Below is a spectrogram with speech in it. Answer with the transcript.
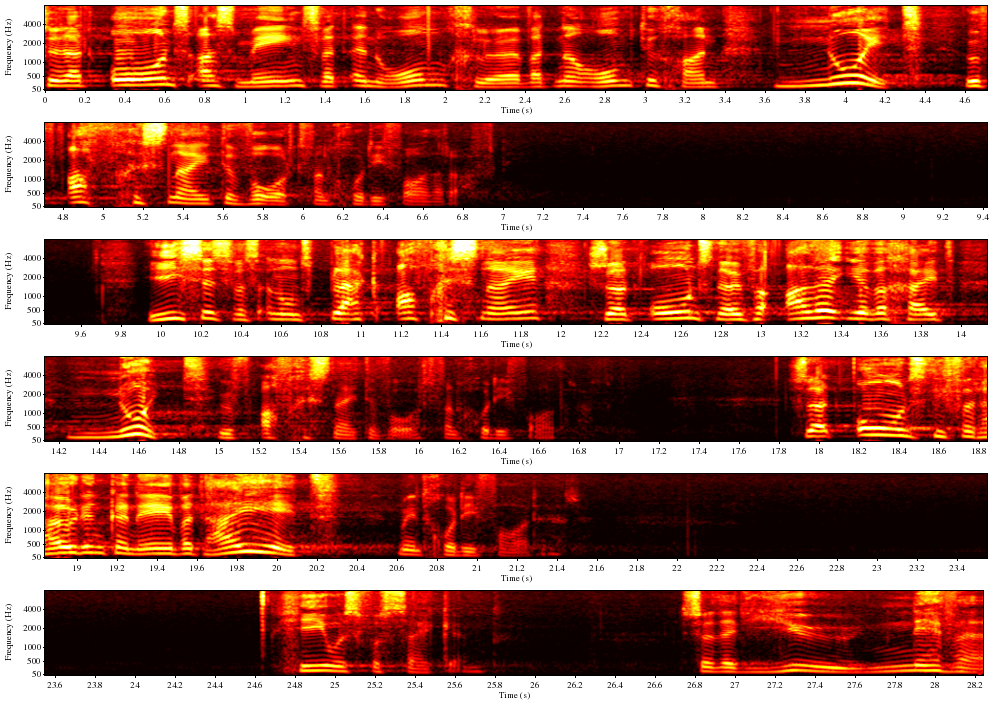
Sodat ons as mens wat in hom glo, wat na hom toe gaan, nooit hoef afgesny te word van God die Vader af nie. Jesus was in ons plek afgesny sodat ons nou vir alle ewigheid nooit hoef afgesny te word van God die Vader af nie. Sodat ons die verhouding kan hê wat hy het met God die Vader. He was forsaken so that you never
